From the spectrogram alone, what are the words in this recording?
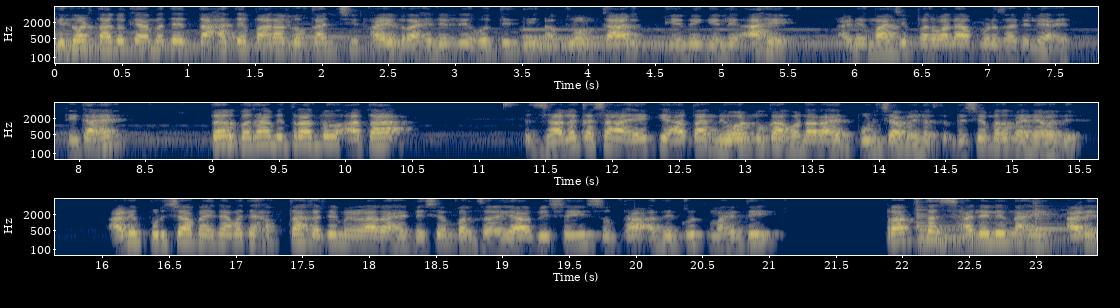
किनवट तालुक्यामध्ये दहा ते बारा लोकांची फाईल राहिलेली होती. ती अपलोड काल केली गेली आहे आणि माझी परवाला अपलोड झालेली आहे. ठीक आहे? तर बघा मित्रांनो आता झालं कसं आहे की आता निवडणुका होणार आहेत पुढच्या महिन्यात डिसेंबर महिन्यामध्ये. आणि पुढच्या महिन्यामध्ये हप्ता कधी मिळणार आहे डिसेंबरचा याविषयी सुद्धा अधिकृत माहिती प्राप्त झालेली नाही आणि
